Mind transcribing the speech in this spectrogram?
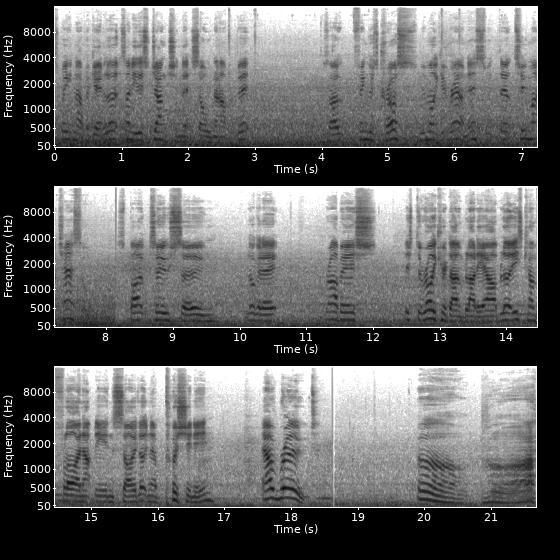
Speeding up again. Look, it's only this junction that's holding up a bit. So, fingers crossed, we might get round this without too much hassle. Spoke too soon. Look at it. Rubbish. This De Riker don't bloody help. Look, he's come flying up the inside. Look, now pushing in. How rude. Oh. ugh.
